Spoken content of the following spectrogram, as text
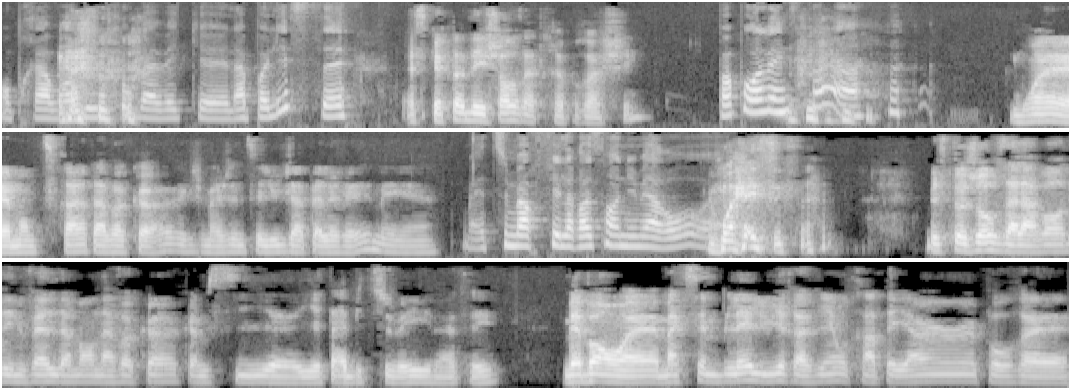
on pourrait avoir des troubles avec la police. Est-ce que tu as des choses à te reprocher? Pas pour l'instant. Moi, mon petit frère est avocat, j'imagine c'est lui que j'appellerai, mais... Ben, tu me refileras son numéro. Ouais, c'est ça. Mais c'est toujours, vous allez avoir des nouvelles de mon avocat comme si euh, il était habitué, là, tu sais. Mais bon, euh, Maxime Blais, lui, revient au 31 pour euh,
